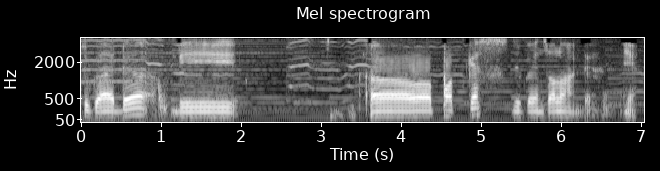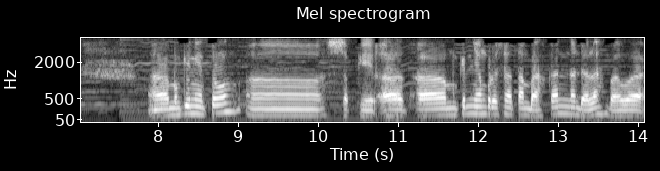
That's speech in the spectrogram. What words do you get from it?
juga ada, di uh, podcast juga insya Allah ada. Ya, uh, mungkin itu uh, skill. Uh, uh, mungkin yang berusaha tambahkan adalah bahwa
